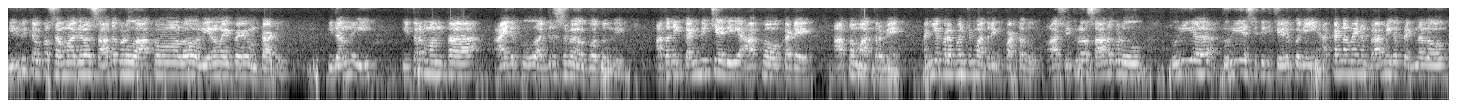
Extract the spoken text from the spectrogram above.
నిర్వికల్ప సమాధిలో సాధకుడు ఆత్మలో లీనమైపోయి ఉంటాడు. ఇదన్న ఇతరమంతా ఆయనకు అదృశ్యమైపోతుంది. అతనికి కనిపించేది ఆత్మ ఒక్కటే ఆత్మ మాత్రమే. అన్య ప్రపంచం అతనికి పట్టదు. ఆ స్థితిలో సాధకుడు తురియ తురియ స్థితికి చేరుకొని అఖండమైన బ్రాహ్మిక ప్రజ్ఞలో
